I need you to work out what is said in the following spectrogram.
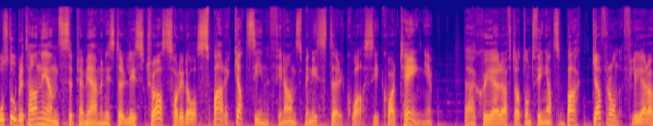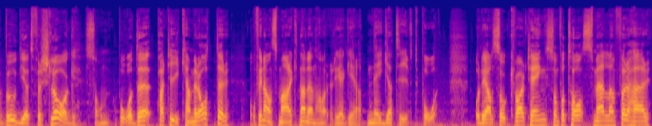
Och Storbritanniens premiärminister Liz Truss har idag sparkat sin finansminister Kwasi Kwarteng. Det här sker efter att de tvingats backa från flera budgetförslag som både partikamrater och finansmarknaden har reagerat negativt på. Och det är alltså Kvarteng som får ta smällen för det här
